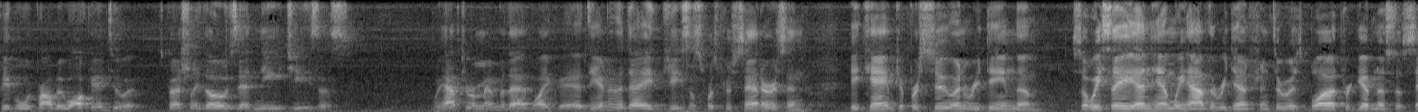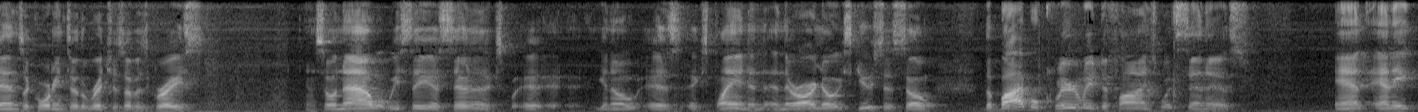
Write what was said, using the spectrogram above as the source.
people would probably walk into it, especially those that need Jesus. We have to remember that. Like, at the end of the day, Jesus was for sinners and he came to pursue and redeem them. So we see in him we have the redemption through his blood, forgiveness of sins according to the riches of his grace. And so now what we see is sin, you know, is explained, and, and there are no excuses. So the Bible clearly defines what sin is, and and he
